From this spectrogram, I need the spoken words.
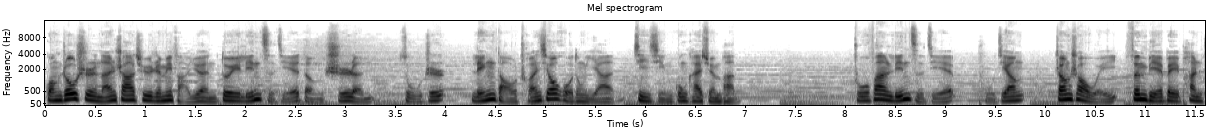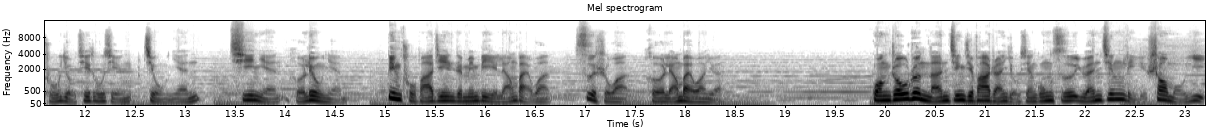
广州市南沙区人民法院对林子杰等十人组织、领导传销活动一案进行公开宣判。主犯林子杰、浦江、张少维分别被判处有期徒刑九年、七年和六年，并处罚金人民币两百万、四十万和两百万元。广州润南经济发展有限公司原经理邵某义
